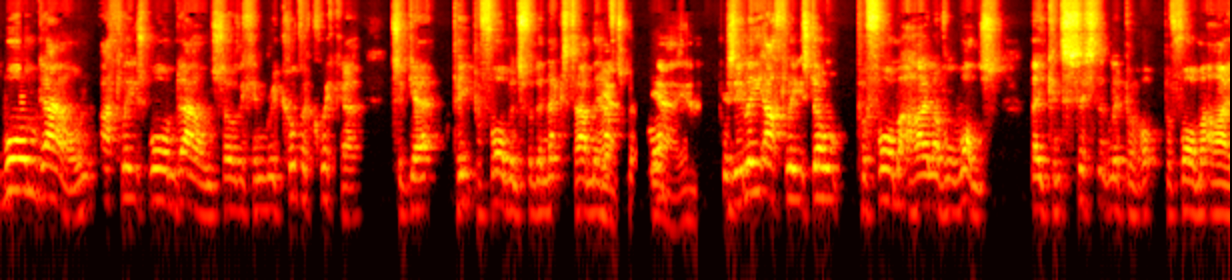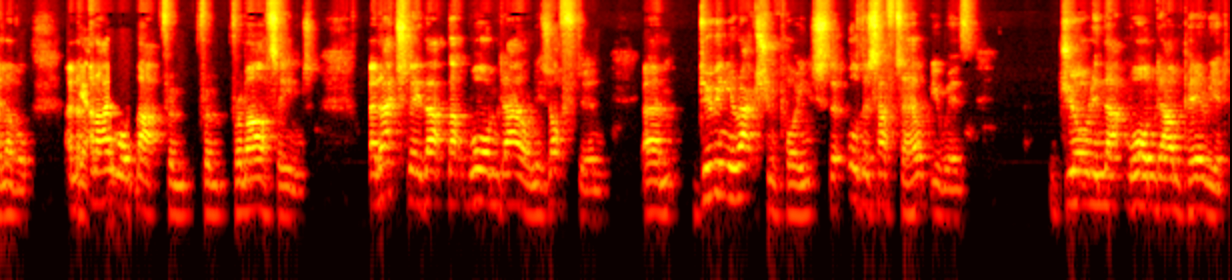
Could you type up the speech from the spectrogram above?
warm down, athletes warm down so they can recover quicker to get peak performance for the next time they yeah. have to perform. Yeah, yeah. Because elite athletes don't perform at a high level once; they consistently perform at a high level, and, Yeah. and I want that from from from our teams. And actually, that that warm down is often um, doing your action points that others have to help you with during that warm down period.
